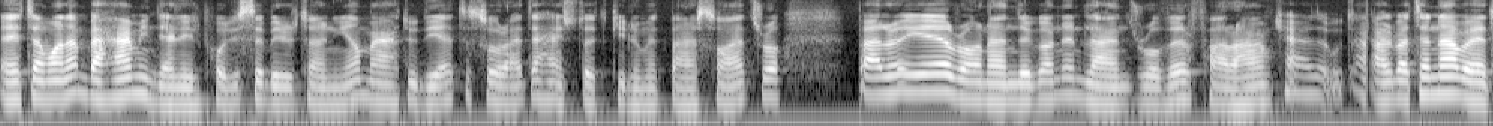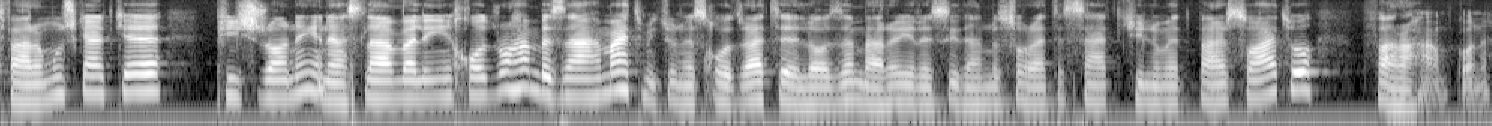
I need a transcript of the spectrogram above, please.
احتمالا به همین دلیل پلیس بریتانیا محدودیت سرعت 80 کیلومتر بر ساعت را برای رانندگان لند روور فراهم کرده بود. البته نباید فراموش کرد که پیشرانه نسل اول این خودرو هم به زحمت می‌تونست قدرت لازم برای رسیدن به سرعت 100 کیلومتر بر ساعت رو فراهم کنه.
